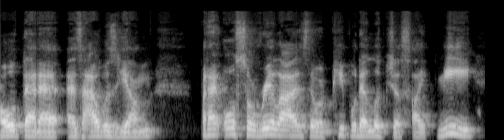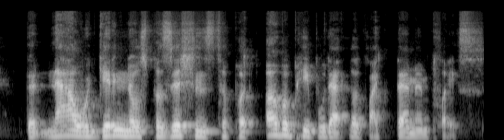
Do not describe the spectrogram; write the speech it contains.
told that as I was young, but I also realized there were people that looked just like me that now we're getting those positions to put other people that look like them in place.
